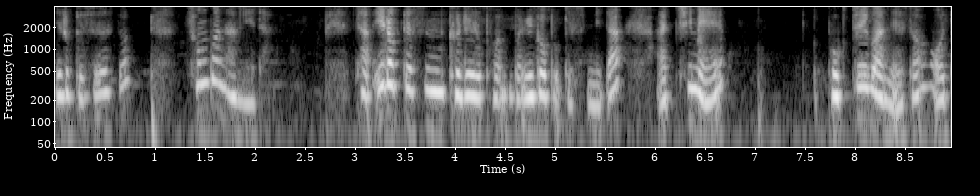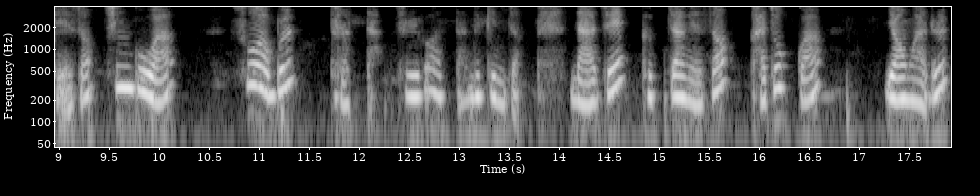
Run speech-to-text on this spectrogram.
이렇게 쓰셔도 충분합니다. 자, 이렇게 쓴 글을 한번 읽어보겠습니다. 아침에 복지관에서 어디에서 친구와 수업을 들었다. 즐거웠다. 느낀 점. 낮에 극장에서 가족과 영화를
